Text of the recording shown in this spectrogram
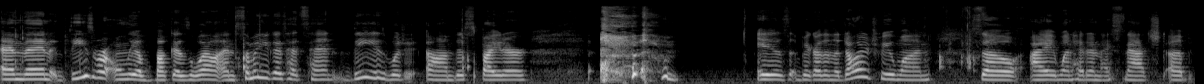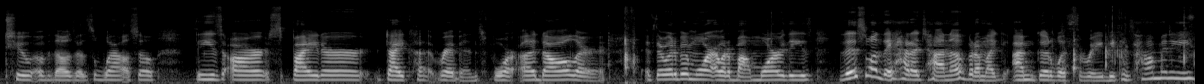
And then these were only a buck as well. And some of you guys had sent these, which um, this spider is bigger than the Dollar Tree one. So I went ahead and I snatched up two of those as well. So these are spider die cut ribbons for a dollar. If there would have been more, I would have bought more of these. This one they had a ton of, but I'm like, I'm good with three because how many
